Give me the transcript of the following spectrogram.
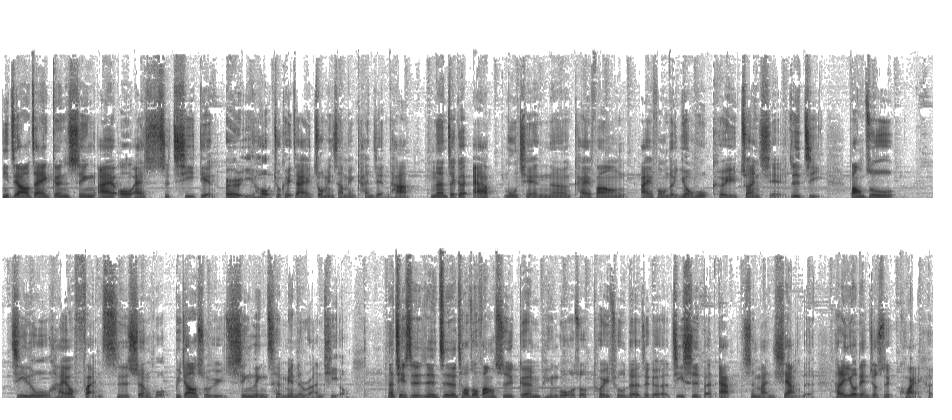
你只要在更新 iOS 十七点二以后，就可以在桌面上面看见它。那这个 App 目前呢，开放 iPhone 的用户可以撰写日记，帮助记录还有反思生活，比较属于心灵层面的软体哦。那其实日志的操作方式跟苹果所推出的这个记事本 App 是蛮像的，它的优点就是快很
